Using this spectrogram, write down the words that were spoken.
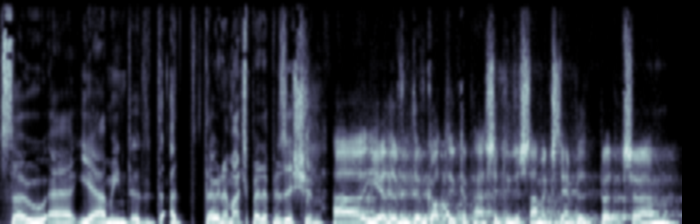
So, uh, yeah, I mean, uh, they're in a much better position. Uh, yeah, they've, they've got the capacity to some extent, but, but um,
